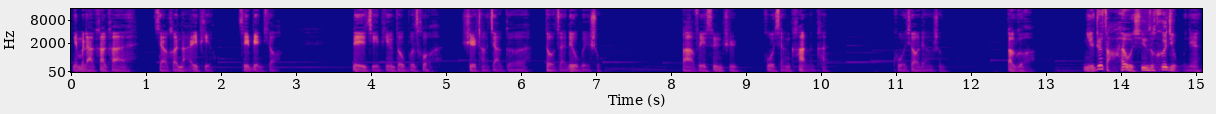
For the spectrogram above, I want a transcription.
你们俩看看，想喝哪一瓶，随便挑，那几瓶都不错，市场价格都在六位数。大飞、孙志互相看了看，苦笑两声：“大哥，你这咋还有心思喝酒呢？”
